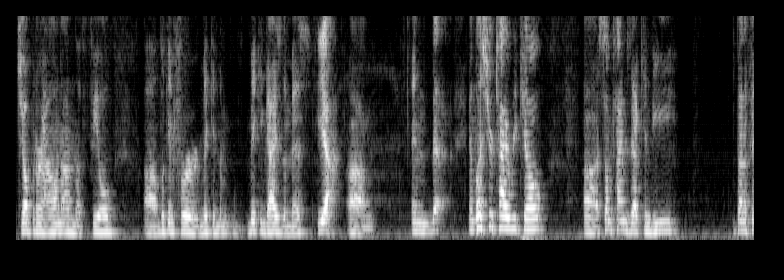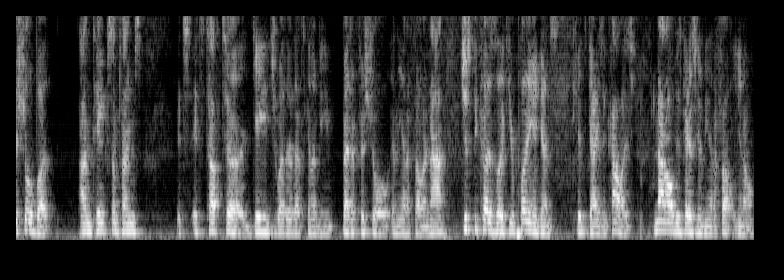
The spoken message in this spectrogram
jumping around on the field, uh, looking for making making guys to miss. Yeah, Um, and that, unless you're Tyreek Hill, uh, sometimes that can be beneficial, but on tape, sometimes it's it's tough to gauge whether that's going to be beneficial in the NFL or not. Just because like you're playing against kids, guys in college, not all these guys are going to be NFL. You know.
